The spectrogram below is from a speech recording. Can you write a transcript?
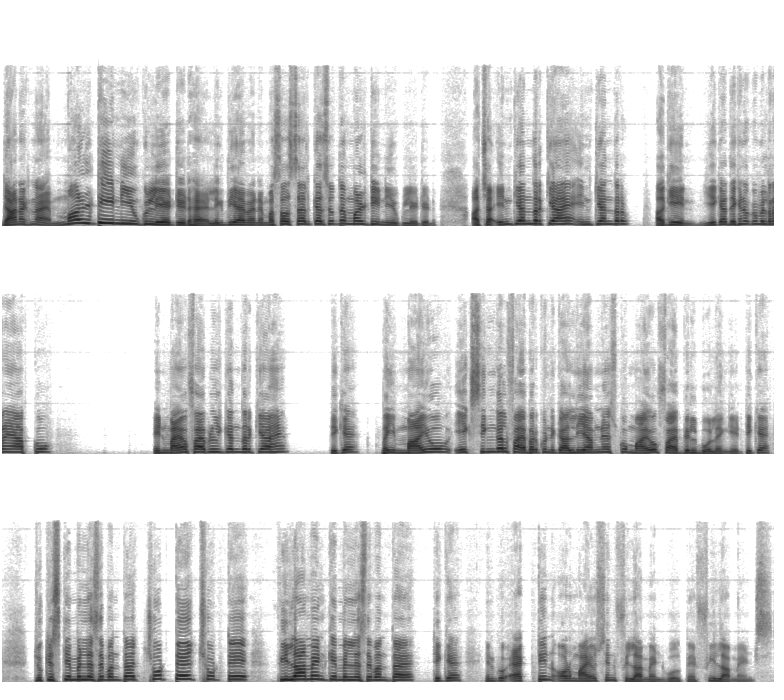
ध्यान रखना है मल्टी न्यूक्लिएटेड है। लिख दिया है मैंने मसल सेल कैसे होते हैं? मल्टी न्यूक्लिएटेड अच्छा इनके अंदर क्या है? इनके अंदर अगेन ये क्या देखने को मिल रहे हैं आपको? इन मायोफाइब्रिल के अंदर क्या है? ठीक है भाई, मायो, एक सिंगल फाइबर को निकाल लिया हमने, इसको मायो फाइब्रिल बोलेंगे, ठीक है? जो किसके मिलने से बनता है? छोटे छोटे फिलामेंट के मिलने से बनता है, ठीक है? इनको एक्टिन और मायोसिन फिलामेंट बोलते हैं फिलामेंट्स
